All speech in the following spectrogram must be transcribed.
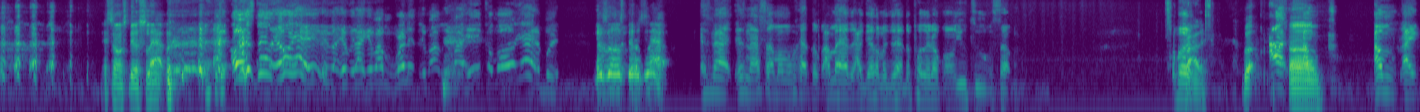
that song still slap. oh, it's still. Oh yeah. If, if, like if I'm running, if, I, if my head come on, yeah. But it's song still slap it's not it's not something I'm gonna have to I'm gonna have to I guess I'm gonna just have to pull it up on YouTube or something. But Probably. but I, um I'm, I'm, like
